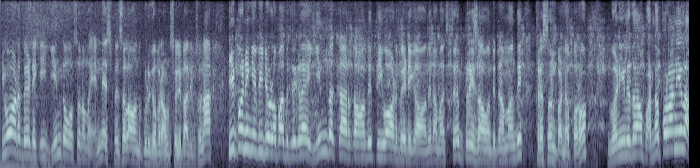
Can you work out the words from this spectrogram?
தியோட பேட்டைக்கு இந்த வருஷம் நம்ம என்ன ஸ்பெஷலாக வந்து கொடுக்க போறோம் அப்படின்னு சொல்லி பார்த்தீங்கன்னா இப்போ நீங்கள் வீடியோவில் பார்த்துட்டு இருக்கிற இந்த கார் தான் வந்து தியோட பேட்டைக்காக வந்து நம்ம சர்ப்ரைஸாக வந்துட்டு நம்ம வந்து ப்ரெசென்ட் பண்ண போகிறோம் இவனில் இதெல்லாம் பண்ண போகிறானீங்களா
